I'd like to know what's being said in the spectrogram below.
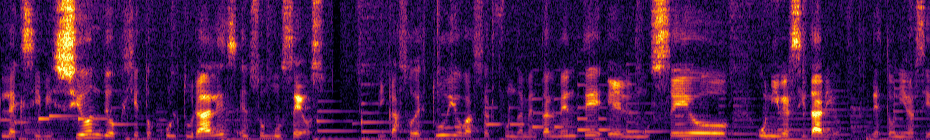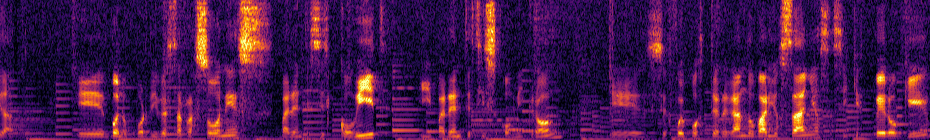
la exhibición de objetos culturales en sus museos. Mi caso de estudio va a ser fundamentalmente el museo universitario de esta universidad. Eh, bueno, por diversas razones, paréntesis COVID y paréntesis Omicron, eh, se fue postergando varios años, así que espero que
